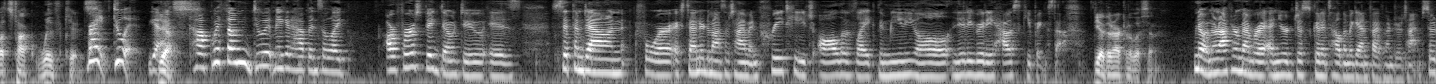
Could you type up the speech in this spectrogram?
Let's talk with kids. right, do it. Yeah, Yes. Talk with them, do it, make it happen. So like, our first big don't do is sit them down for extended amounts of time and pre-teach all of like the menial nitty gritty housekeeping stuff. Yeah, they're not going to listen. No, and they're not going to remember it, and you're just going to tell them again 500 times. So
